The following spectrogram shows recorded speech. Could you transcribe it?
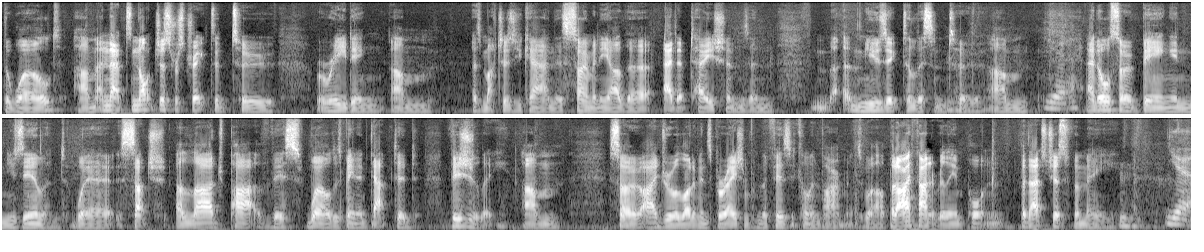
the world, um, and that's not just restricted to reading. Um, as much as you can. There's so many other adaptations and m- uh, music to listen to. Um, Yeah. and also being in New Zealand, where such a large part of this world has been adapted visually. Um, so I drew a lot of inspiration from the physical environment as well. But I found it really important. But that's just for me. Yeah.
